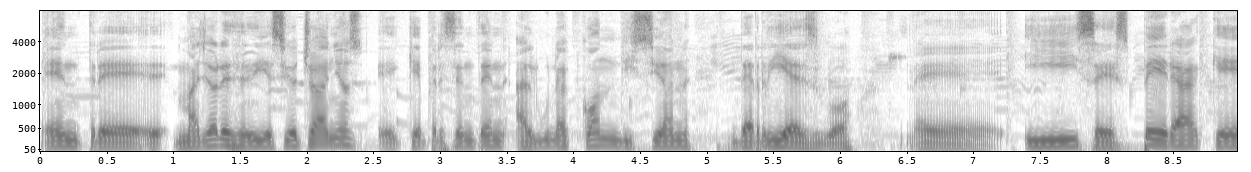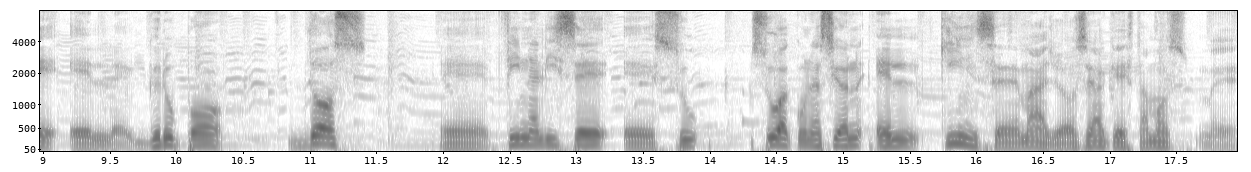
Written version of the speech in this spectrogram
entre eh, mayores de 18 años eh, que presenten alguna condición de riesgo. Y se espera que el grupo 2 eh, finalice eh, su, su vacunación el 15 de mayo, o sea que estamos eh,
